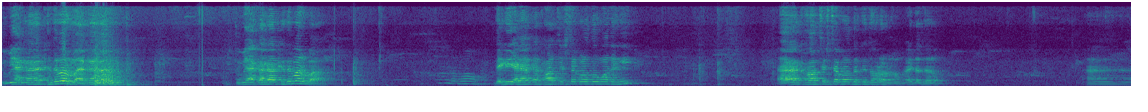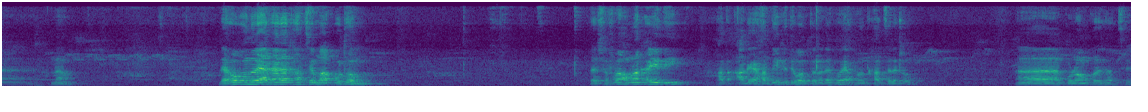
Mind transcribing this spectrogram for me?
তুমি একা একা খেতে পারবা? একা একা? তুমি একা একা খেতে পারবা? দেখি একা একা খাওয়ার চেষ্টা করো তোমার দেখি। একা খাওয়ার চেষ্টা করো দেখি ধরো নাও, এটা ধরো। হ্যাঁ না দেখো বন্ধু একা একা খাচ্ছে মা প্রথম। সবসময় আমরা খাইয়ে দিই। হাত আগে হাত দিয়ে খেতে পারতো না দেখো এখন খাচ্ছে দেখো। হ্যাঁ প্রণাম করে খাচ্ছে।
